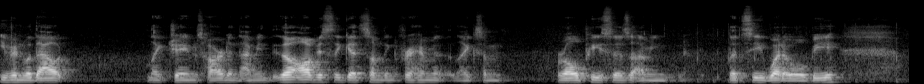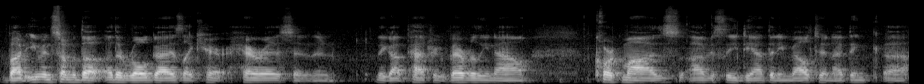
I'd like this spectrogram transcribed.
even without like James Harden, I mean they'll obviously get something for him, like some role pieces. I mean, let's see what it will be. But even some of the other role guys like Harris, and then they got Patrick Beverley now, Korkmaz, obviously De'Anthony Melton. I think. Uh,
